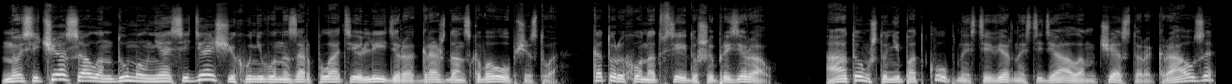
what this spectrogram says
Но сейчас Алан думал не о сидящих у него на зарплате лидерах гражданского общества, которых он от всей души презирал, а о том, что неподкупность и верность идеалам Честера Крауза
